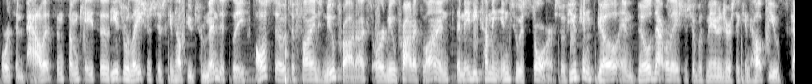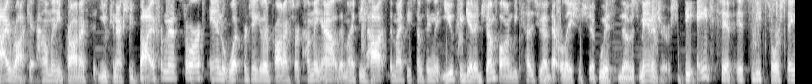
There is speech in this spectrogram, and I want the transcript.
or it's in pallets in some cases. These relationships can help you tremendously. Also, to find new products or new product lines that may be coming into a store. So if you can go and build that relationship with managers, it can help you skyrocket how many products that you can actually buy from that store and what particular products are coming out that might be hot, that might be something that you could get a jump on because you have that relationship with those managers. The eighth tip is to be sourcing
